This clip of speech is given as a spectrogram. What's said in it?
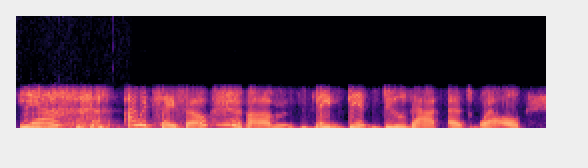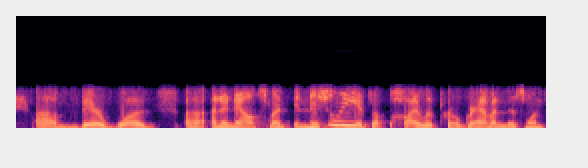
Yeah, I would say so. Um, they did do that as well um, there was uh, an announcement. Initially, it's a pilot program, and this one's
